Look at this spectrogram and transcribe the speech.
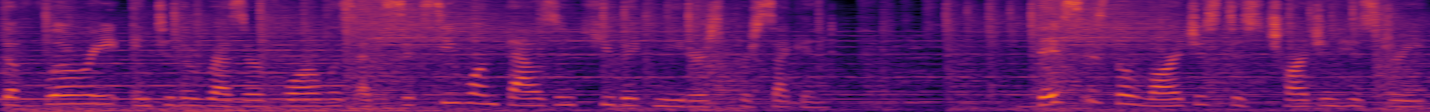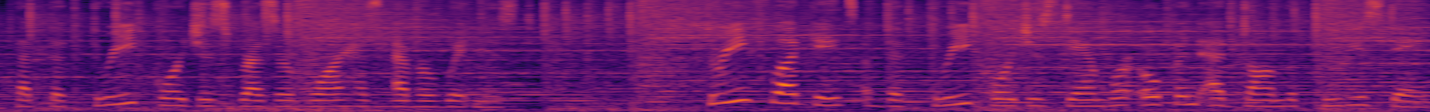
the flow rate into the reservoir was at 61,000 cubic meters per second. This is the largest discharge in history that the Three Gorges Reservoir has ever witnessed. Three floodgates of the Three Gorges Dam were opened at dawn the previous day,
